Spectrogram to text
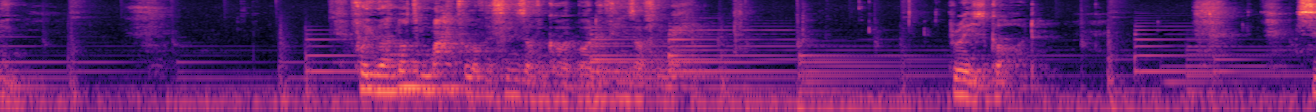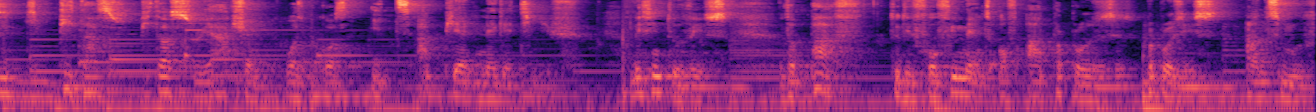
me. For you are not mindful of the things of God, but the things of men. Praise God. See, Peter's Peter's reaction was because it appeared negative. Listen to this. The path to the fulfillment of our purposes, purposes aren't smooth.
